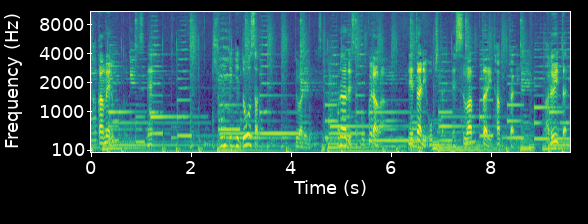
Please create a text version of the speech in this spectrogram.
高めることでですね。基本的に動作って言われるんですけどこれはですね僕らが寝たり起きたりね座ったり立ったり歩いたり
